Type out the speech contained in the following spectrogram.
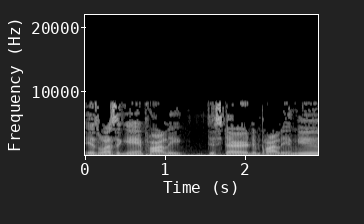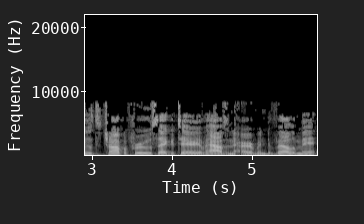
is once again partly disturbed and partly amused. The Trump approved Secretary of Housing and Urban Development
